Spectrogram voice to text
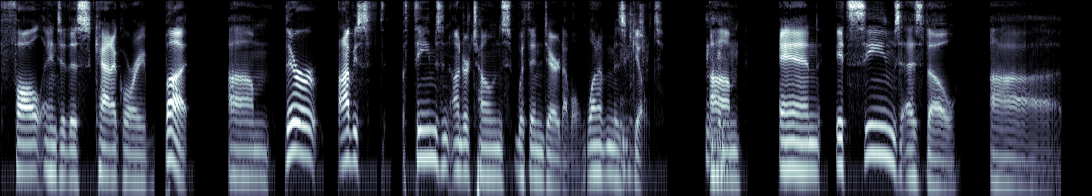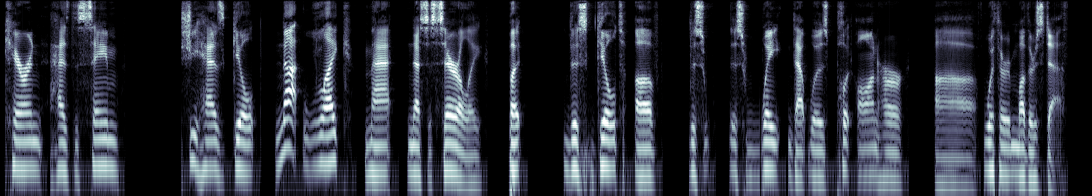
fall into this category, but um, there are obvious themes and undertones within Daredevil. One of them is guilt. Um, and it seems as though uh, Karen has the same. She has guilt, not like Matt necessarily, but this guilt of this this weight that was put on her uh, with her mother's death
